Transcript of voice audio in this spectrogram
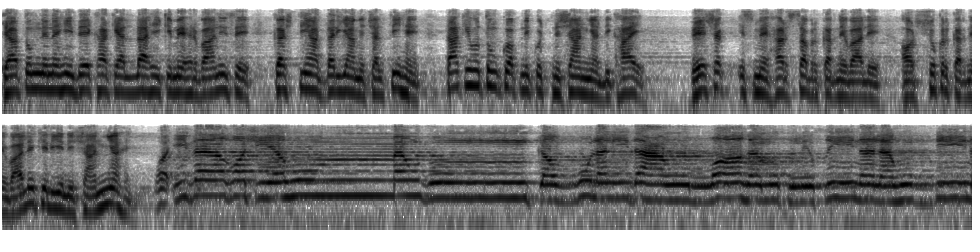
کیا تم نے نہیں دیکھا کہ اللہ ہی کی مہربانی سے کشتیاں دریا میں چلتی ہیں تاکہ وہ تم کو اپنی کچھ نشانیاں دکھائے؟ بے شک اس میں ہر صبر کرنے والے اور شکر کرنے والے کے لیے نشانیاں ہیں۔ وإذا غشيهم موج كالظلل دعوا الله مخلصين له الدين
